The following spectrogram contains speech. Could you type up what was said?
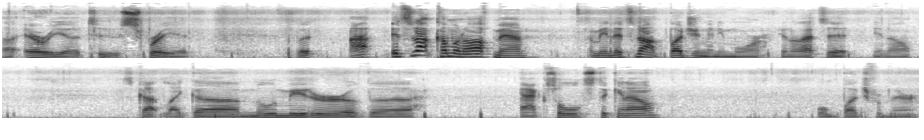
uh, area to spray it. But I, it's not coming off man. I mean it's not budging anymore. You know that's it you know. It's got like a millimeter of the axle sticking out. Won't budge from there.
